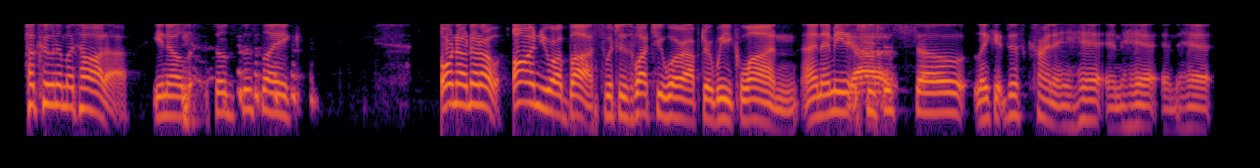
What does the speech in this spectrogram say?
Hakuna Matata. You know, so it's just like Or no, no, no, on your bus, which is what you were after week one. And I mean, she's just so like it just kind of hit and hit and hit.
